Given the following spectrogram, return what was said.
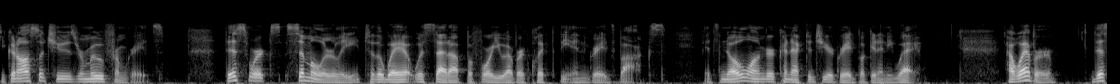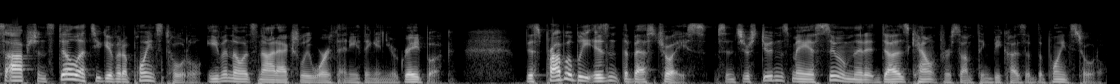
you can also choose Remove from Grades. This works similarly to the way it was set up before you ever clicked the In Grades box. It's no longer connected to your gradebook in any way. However, this option still lets you give it a points total, even though it's not actually worth anything in your gradebook. This probably isn't the best choice, since your students may assume that it does count for something because of the points total.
